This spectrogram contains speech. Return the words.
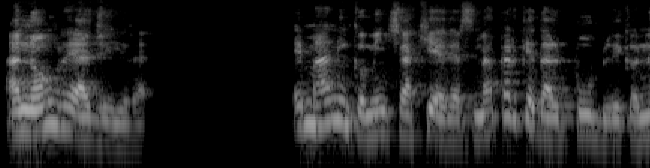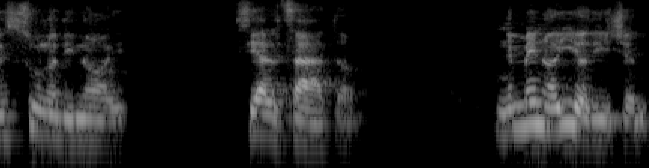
a non reagire. E Mani comincia a chiedersi, ma perché dal pubblico nessuno di noi si è alzato? Nemmeno io, dice,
